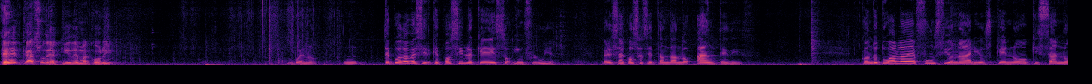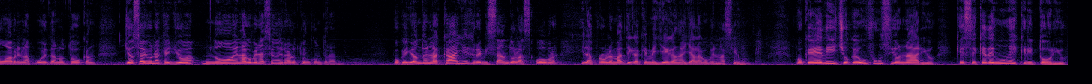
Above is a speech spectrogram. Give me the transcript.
¿Es el caso de aquí de Macorís? Bueno, te puedo decir que es posible que eso influya, pero esas cosas se están dando antes de eso. Cuando tú hablas de funcionarios que no, quizás no abren la puerta, no tocan, yo soy una que yo no, en la gobernación es raro tú encontrarme, porque yo ando en la calle revisando las obras y las problemáticas que me llegan allá a la gobernación. Porque he dicho que un funcionario que se quede en un escritorio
